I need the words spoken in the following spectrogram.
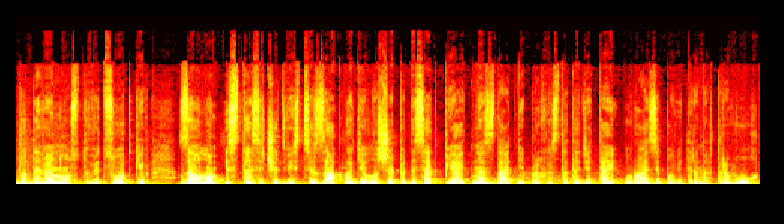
до 90%. Загалом із 1200 закладів лише 55 не здатні прихистити дітей у разі повітряних тривог.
